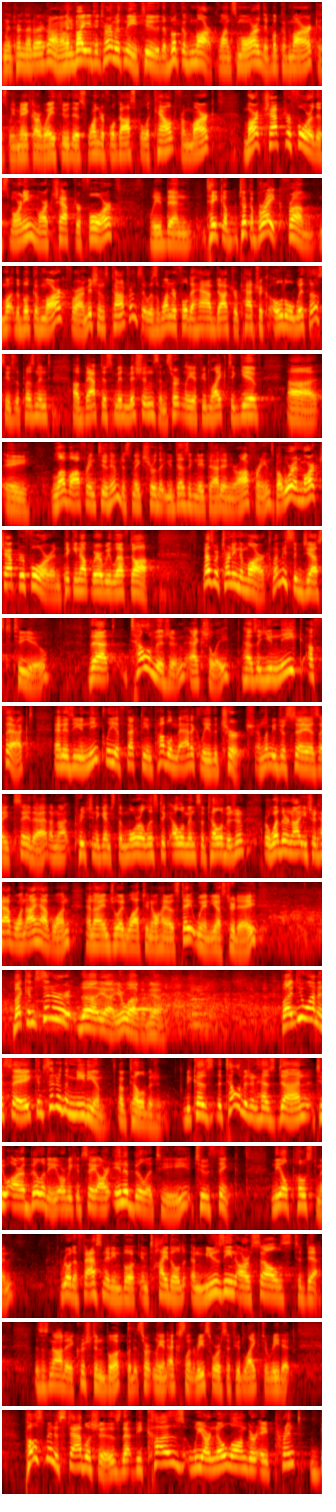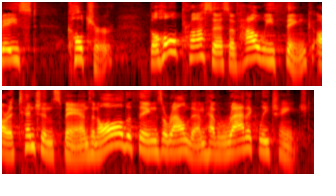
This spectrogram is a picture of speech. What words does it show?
Excuse to turn that back on. I'm going to invite you to turn with me to the book of Mark once more, the book of Mark, as we make our way through this wonderful gospel account from Mark. Mark chapter 4 this morning, Mark chapter 4. We've been take a, took a break from the book of Mark for our missions conference. It was wonderful to have Dr. Patrick Odell with us. He's the president of Baptist Mid Missions, and certainly if you'd like to give uh, a love offering to him, just make sure that you designate that in your offerings. But we're in Mark chapter 4 and picking up where we left off. As we're turning to Mark, let me suggest to you that television actually has a unique effect and is uniquely affecting problematically the church. And let me just say, as I say that, I'm not preaching against the moralistic elements of television or whether or not you should have one. I have one, and I enjoyed watching Ohio State win yesterday. But consider the, yeah, you're welcome, yeah. But I do want to say, consider the medium of television. Because the television has done to our ability, or we could say our inability, to think. Neil Postman wrote a fascinating book entitled Amusing Ourselves to Death. This is not a Christian book, but it's certainly an excellent resource if you'd like to read it. Postman establishes that because we are no longer a print based culture, the whole process of how we think, our attention spans, and all the things around them have radically changed.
